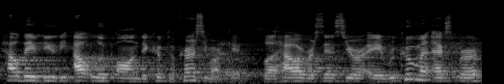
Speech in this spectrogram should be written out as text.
how they view the outlook on the cryptocurrency market. But however, since you're a recruitment expert,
